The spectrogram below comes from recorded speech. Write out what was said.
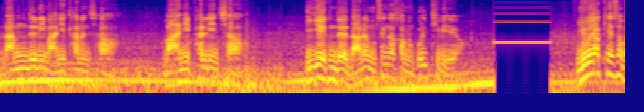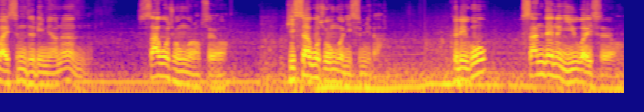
남들이 많이 타는 차, 많이 팔린 차. 이게 근데 나름 생각하면 꿀팁이에요. 요약해서 말씀드리면은 싸고 좋은 건 없어요. 비싸고 좋은 건 있습니다. 그리고 싼 데는 이유가 있어요.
